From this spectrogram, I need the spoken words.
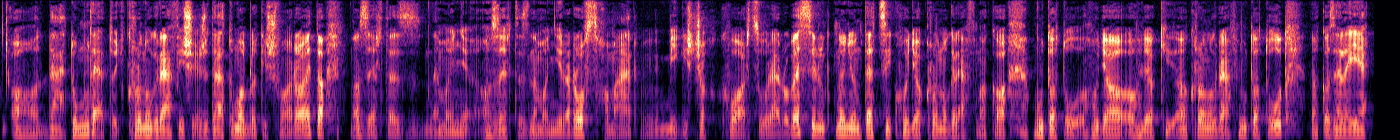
a dátum, tehát hogy kronográf is és dátumablak is van rajta, azért ez nem, annyi, azért ez nem annyira rossz, ha már mégiscsak a kvarcóráról beszélünk. Nagyon tetszik, hogy a kronográfnak a mutató, hogy a, hogy a, a kronográf mutatónak az eleje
